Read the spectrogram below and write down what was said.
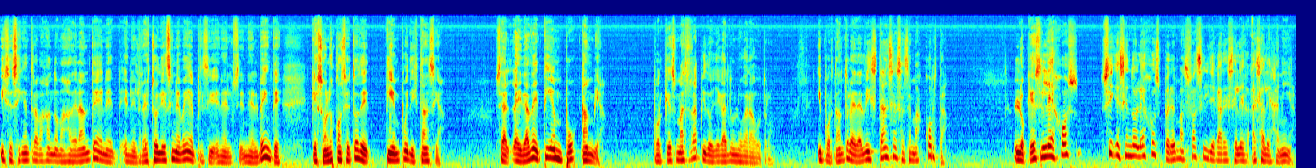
y se siguen trabajando más adelante en el, en el resto del 19 y en el, en el 20, que son los conceptos de tiempo y distancia. O sea, la idea de tiempo cambia, porque es más rápido llegar de un lugar a otro. Y por tanto la idea de distancia se hace más corta. Lo que es lejos sigue siendo lejos, pero es más fácil llegar a, esa lejanía.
